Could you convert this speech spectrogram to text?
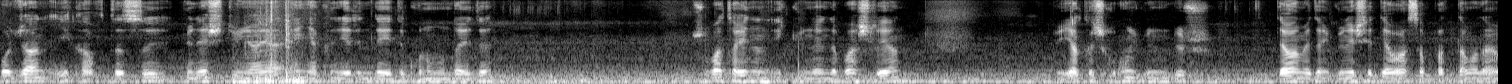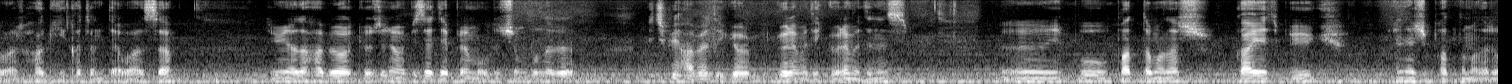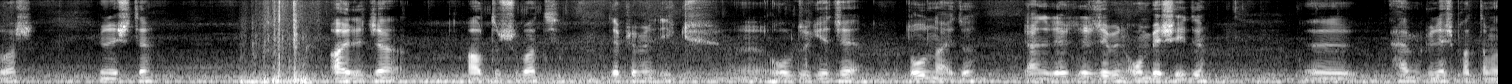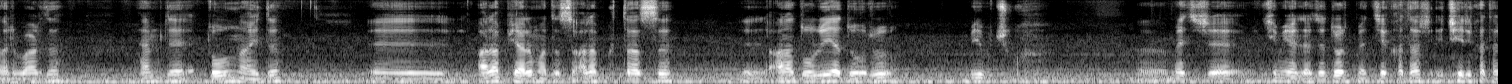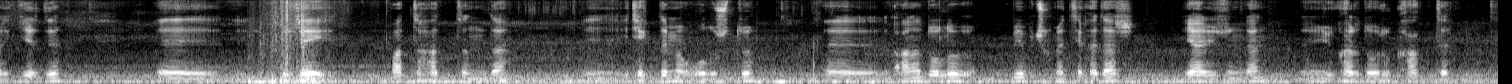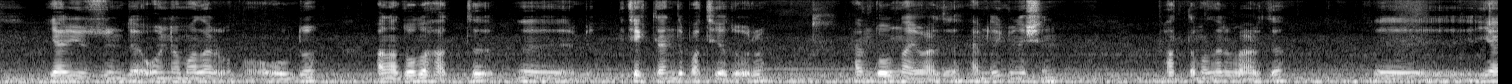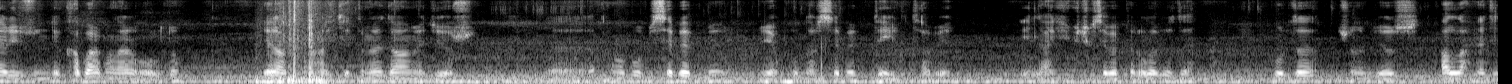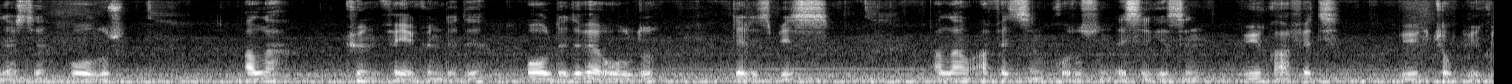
Ocağın ilk haftası Güneş dünyaya en yakın yerindeydi, konumundaydı. Şubat ayının ilk günlerinde başlayan yaklaşık 10 gündür devam eden güneşte devasa patlamalar var. Hakikaten devasa. Dünyada haber olarak gözleniyor ama bize deprem olduğu için bunları hiçbir haberde gör- göremedik, göremediniz. Ee, bu patlamalar gayet büyük enerji patlamaları var güneşte. Ayrıca 6 Şubat depremin ilk e, olduğu gece dolunaydı. Yani Re- Recep'in 15'iydi. Ee, hem güneş patlamaları vardı hem de dolunaydı. Ee, Arap Yarımadası, Arap kıtası e, Anadolu'ya doğru bir buçuk e, metre, kimi yerlerde 4 metre kadar içeri kadar girdi. Ee, kuzey batı hattında e, itekleme oluştu. Ee, Anadolu bir buçuk metre kadar yeryüzünden e, yukarı doğru kalktı. Yeryüzünde oynamalar oldu. Anadolu hattı e, iteklendi batıya doğru. Hem dolunay vardı hem de güneşin patlamaları vardı. E, yeryüzünde kabarmalar oldu. Yer altında hareketlemeler devam ediyor. E, ama bu bir sebep mi? Yok bunlar sebep değil tabi. İlla ki küçük sebepler olabilir de. Burada şunu biliyoruz. Allah ne dilerse o olur. Allah kün feyekün dedi. Ol dedi ve oldu deriz biz. Allah'ım affetsin, korusun, esirgesin. Büyük afet, büyük, çok büyük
